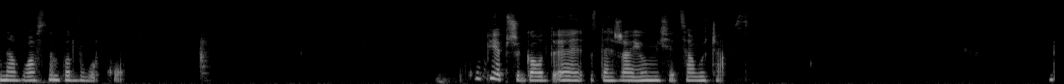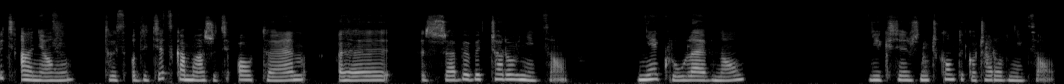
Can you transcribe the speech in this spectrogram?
na własnym podwórku. Głupie przygody zdarzają mi się cały czas. Być Anią to jest od dziecka marzyć o tym, yy, żeby być czarownicą. Nie królewną, nie księżniczką, tylko czarownicą.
